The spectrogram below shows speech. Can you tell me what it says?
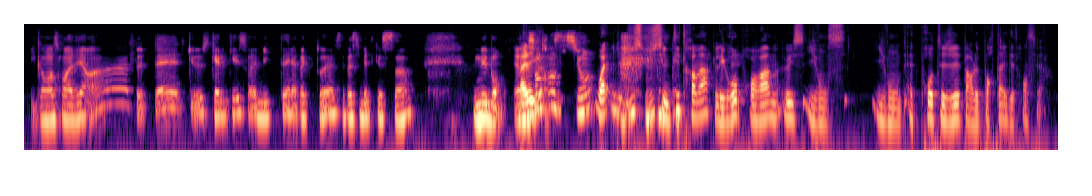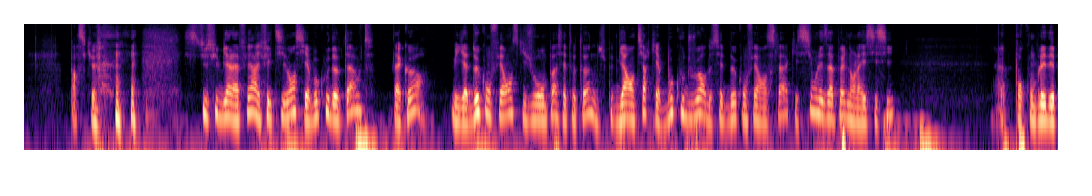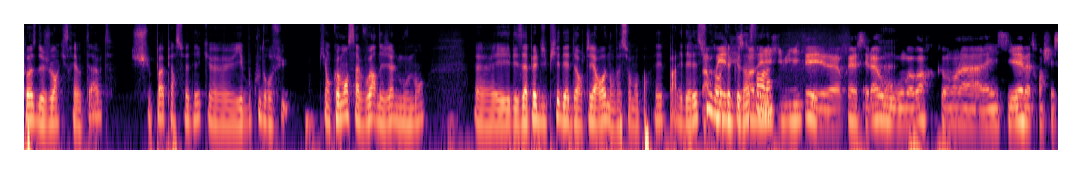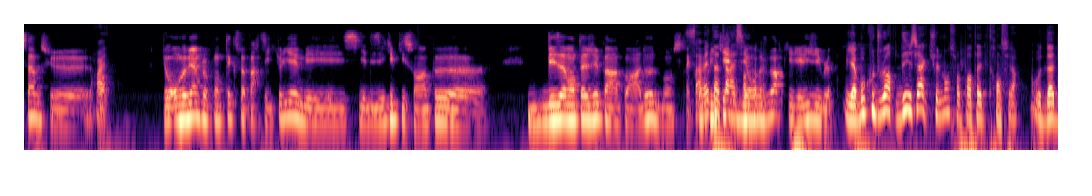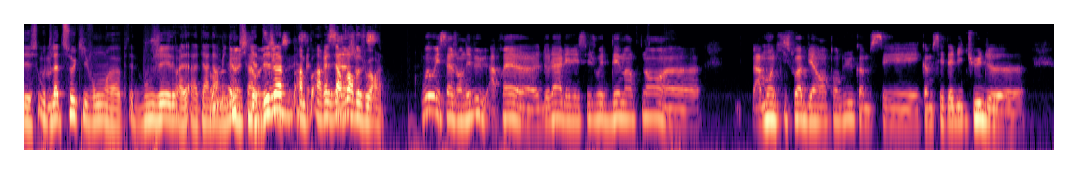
ils commenceront à dire ah, peut-être que se calquer sur la Big Ten, la Pac-12, c'est pas si bête que ça. Mais bon, euh, bah, sans transition. Ouais, juste, juste, une petite remarque les gros programmes, eux, ils vont, ils vont être protégés par le portail des transferts. Parce que si tu suis bien l'affaire, effectivement, s'il y a beaucoup d'opt-out, d'accord, mais il y a deux conférences qui joueront pas cet automne. Je peux te garantir qu'il y a beaucoup de joueurs de ces deux conférences-là qui, si on les appelle dans la SEC pour, combler des postes de joueurs qui seraient opt-out, je suis pas persuadé qu'il y ait beaucoup de refus. Puis on commence à voir déjà le mouvement. Euh, et les appels du pied d'Eder Geron, on va sûrement parler, parler d'LSU dans quelques instants. Euh, après, c'est là où euh. on va voir comment la, la NCAA va trancher ça, parce que on veut bien que le contexte soit particulier, mais s'il y a des équipes qui sont un peu désavantagé par rapport à d'autres, bon, ce serait ça compliqué va être de dire aux joueurs qu'il est éligible. Il y a beaucoup de joueurs déjà actuellement sur le portail de transfert. Au-delà des, au-delà de ceux qui vont euh, peut-être bouger à la dernière minute, il y a déjà un, réservoir de joueurs là. Oui, oui, ça j'en ai vu. Après, euh, de là à les laisser jouer dès maintenant, euh, à moins qu'ils soient bien entendu comme c'est comme c'est d'habitude.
